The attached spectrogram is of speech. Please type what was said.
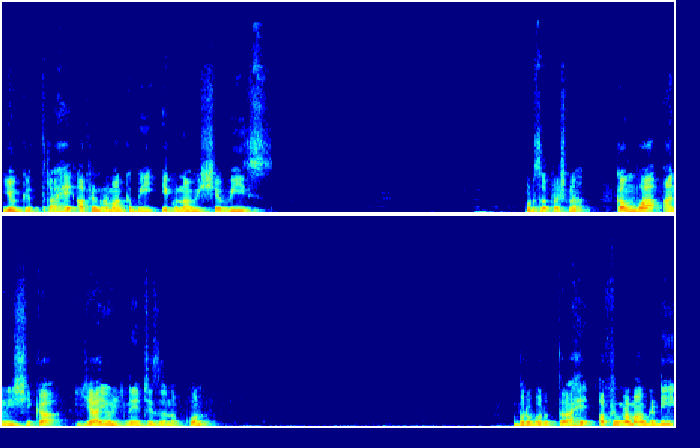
योग्य उत्तर आहे. ऑप्शन क्रमांक बी एकोणावीसशे वीस. पुढचा प्रश्न. कंवा आणि शिका या योजनेचे जनक कोण? बरोबर उत्तर आहे. ऑप्शन क्रमांक डी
